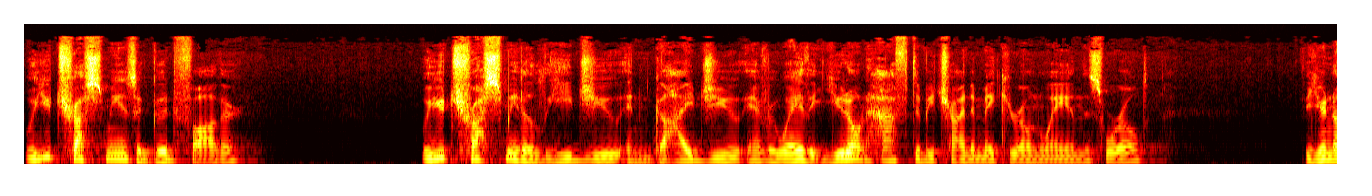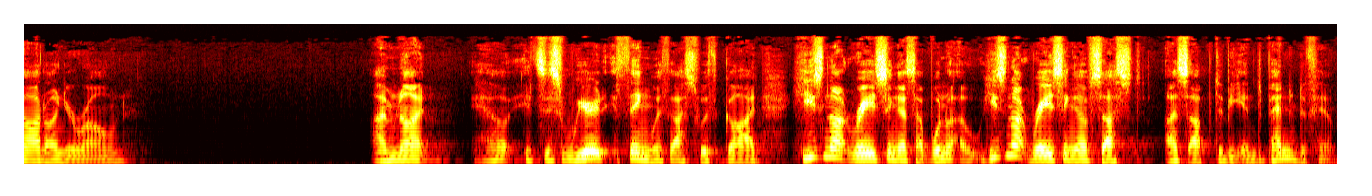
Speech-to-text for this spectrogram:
Will you trust me as a good father? Will you trust me to lead you and guide you every way that you don't have to be trying to make your own way in this world? That you're not on your own? I'm not, you know, it's this weird thing with us with God. He's not raising us up. When, he's not raising us, us, us up to be independent of Him.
